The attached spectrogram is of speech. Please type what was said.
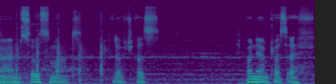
I'm so smart. I could have just only on press F.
